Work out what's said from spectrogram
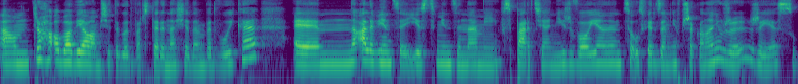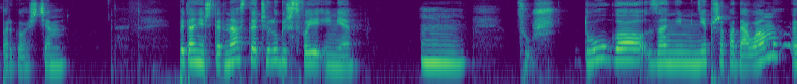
um, trochę obawiałam się tego 2-4 na 7 we dwójkę. Um, no ale więcej jest między nami wsparcia niż wojen, co utwierdza mnie w przekonaniu, że, że jest super gościem. Pytanie 14. Czy lubisz swoje imię? Mm, cóż, długo zanim nie przepadałam, yy,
